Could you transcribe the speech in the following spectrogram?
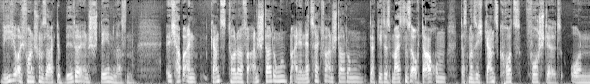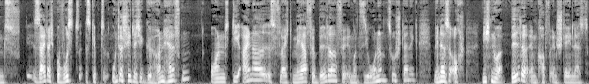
Wie ich euch vorhin schon sagte, Bilder entstehen lassen. Ich habe eine ganz tolle Veranstaltung, eine Netzwerkveranstaltung. Da geht es meistens auch darum, dass man sich ganz kurz vorstellt. Und seid euch bewusst, es gibt unterschiedliche Gehirnhälften. Und die eine ist vielleicht mehr für Bilder, für Emotionen zuständig. Wenn es auch nicht nur Bilder im Kopf entstehen lässt,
